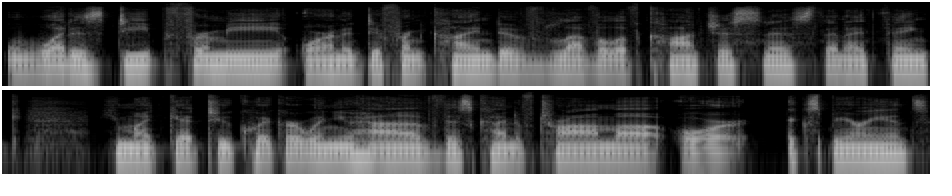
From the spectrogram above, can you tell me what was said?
what is deep for me, or on a different kind of level of consciousness that I think you might get to quicker when you have this kind of trauma or experience,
